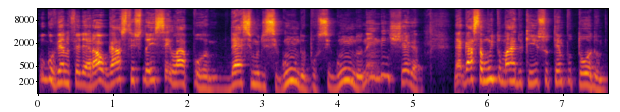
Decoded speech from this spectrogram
O governo federal gasta isso daí, sei lá, por décimo de segundo, por segundo, nem, nem chega. Né? Gasta muito mais do que isso o tempo todo.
